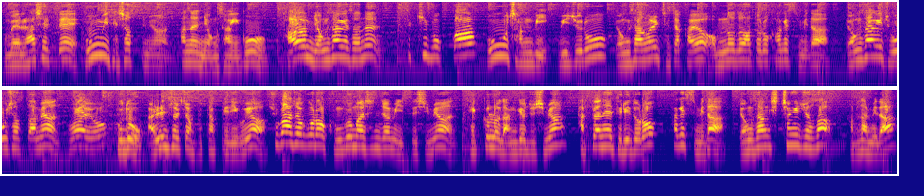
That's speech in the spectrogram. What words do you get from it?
구매를 하실 때 도움이 되셨으면 하는 영상이고 다음 영상에서는 스키복과 보호 장비 위주로 영상을 제작하여 업로드하도록 하겠습니다. 영상이 좋으셨다면 좋아요, 구독, 알림 설정 부탁드리고요. 추가적으로 궁금하신 점이 있으시면 댓글로 남겨주시면 답변해 드리도록 하겠습니다. 영상 시청해주셔서 감사합니다.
